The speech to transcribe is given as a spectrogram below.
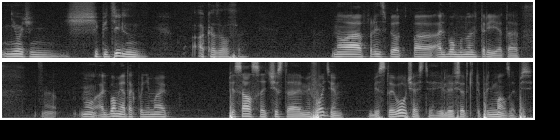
не очень щепетилен оказался. Ну, а, в принципе, вот по альбому 03 это... э, Ну, альбом, я так понимаю, писался чисто Мефодием, без твоего участия? Или все-таки ты принимал записи?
